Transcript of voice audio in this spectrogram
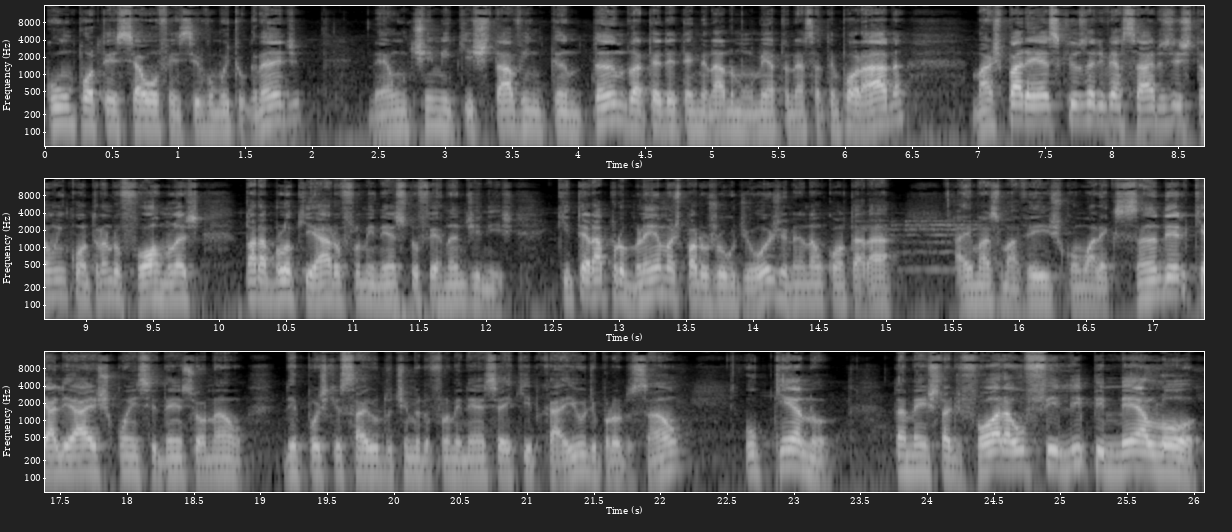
com um potencial ofensivo muito grande, né? um time que estava encantando até determinado momento nessa temporada, mas parece que os adversários estão encontrando fórmulas para bloquear o Fluminense do Fernando Diniz, que terá problemas para o jogo de hoje, né? não contará aí mais uma vez com o Alexander, que aliás, coincidência ou não, depois que saiu do time do Fluminense, a equipe caiu de produção. O Keno também está de fora. O Felipe Melo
